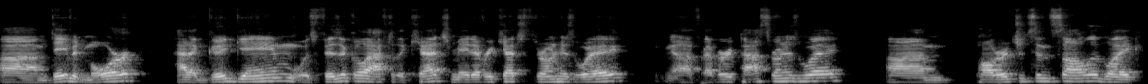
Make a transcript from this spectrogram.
Um, David Moore had a good game, was physical after the catch, made every catch thrown his way, uh, every pass thrown his way. Um, Paul Richardson solid. Like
